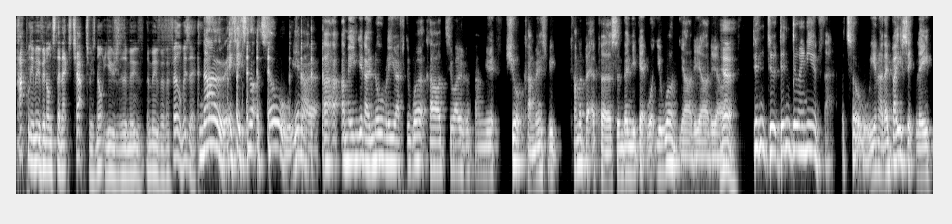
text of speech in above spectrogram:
happily moving on to the next chapter is not usually the move the move of a film, is it? No, it's, it's not at all. You know, I, I- I mean, you know, normally you have to work hard to overcome your shortcomings, become a better person, then you get what you want. Yada yada yada. Yeah. didn't do didn't do any of that at all. You know, they basically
